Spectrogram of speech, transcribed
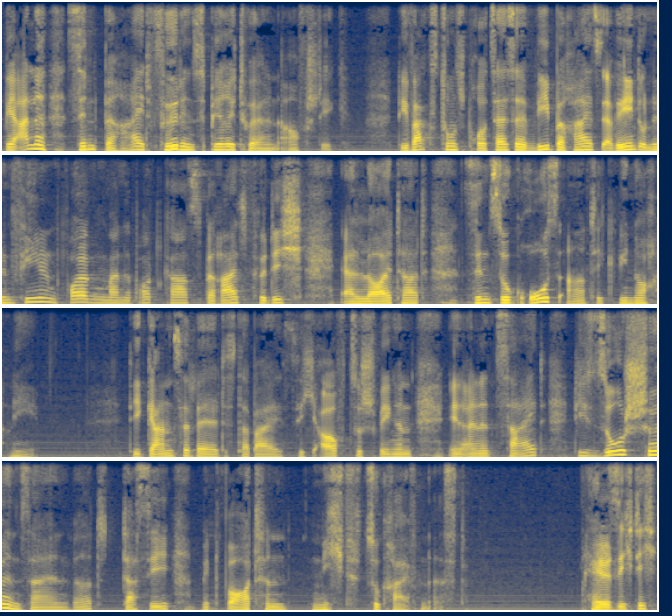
Wir alle sind bereit für den spirituellen Aufstieg. Die Wachstumsprozesse, wie bereits erwähnt und in vielen Folgen meiner Podcasts bereits für dich erläutert, sind so großartig wie noch nie. Die ganze Welt ist dabei, sich aufzuschwingen in eine Zeit, die so schön sein wird, dass sie mit Worten nicht zu greifen ist. Hellsichtig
